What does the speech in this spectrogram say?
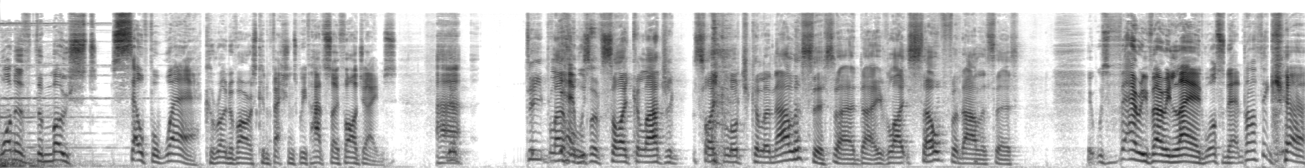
One of the most self aware coronavirus confessions we've had so far, James. Uh, Deep Yeah, levels we- of psychological psychological analysis there, Dave, like self analysis. It was very, very layered, wasn't it? But I think, uh,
